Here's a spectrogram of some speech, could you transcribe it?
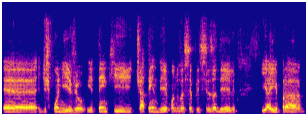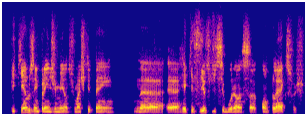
é, disponível e tem que te atender quando você precisa dele. E aí, para pequenos empreendimentos, mas que têm né, é, requisitos de segurança complexos,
